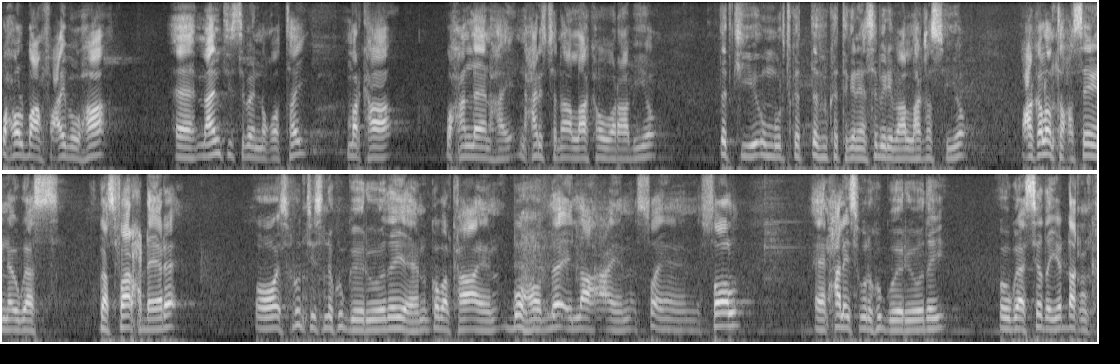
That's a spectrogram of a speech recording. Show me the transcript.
wax walba anfacay buu ahaa. Maalintiisi bay noqotay. Markaa waxaan leenahay naxariis janna allah ka waraabiyo. Dadkii umuurta dadku ka teganaya sabir imaan allah ka siiyo. Waxaa kaloon taxasinaynaa ugaas ugaas faarax dheere oo runtiisna ku geeriyooday gobolka bohoodle ilaa sool xalay isaguna ku geeriyooday. Oo ugaasyada iyo dhaqanka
